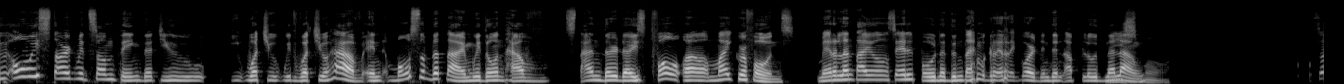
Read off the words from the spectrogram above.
You always start with something that you what you with what you have and most of the time we don't have standardized phone uh, microphones. Meron lang tayong cellphone na doon tayo magre-record and then upload na lang. Mismo. So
